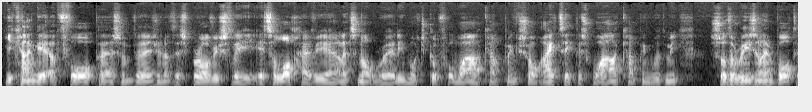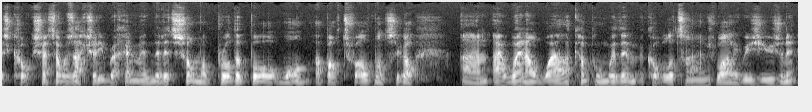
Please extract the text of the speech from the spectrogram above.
You can get a four person version of this but obviously it's a lot heavier and it's not really much good for wild camping so I take this wild camping with me. So the reason I bought this cook set I was actually recommended it so my brother bought one about 12 months ago and I went out wild camping with him a couple of times while he was using it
